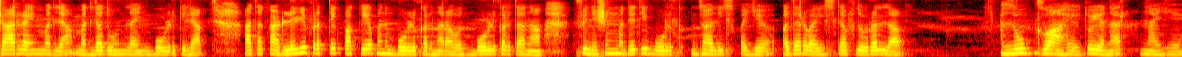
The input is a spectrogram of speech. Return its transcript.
चार लाईनमधल्या मधल्या दोन लाईन बोल्ड केल्या. आता काढलेली प्रत्येक पाकी आपण बोल्ड करणार आहोत. बोल्ड करताना फिनिशिंगमध्ये ती बोल्ड झालीच पाहिजे. अदरवाईज त्या फ्लोरलला लूक जो आहे तो येणार नाही आहे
